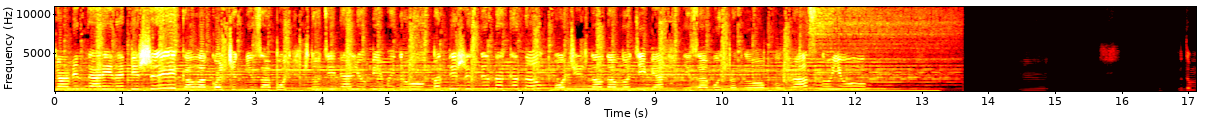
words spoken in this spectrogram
Комментарий напиши, колокольчик не забудь Жду тебя, любимый друг. Подпишись ты на канал, очень ждал давно тебя. Не забудь про кнопку красную. Это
